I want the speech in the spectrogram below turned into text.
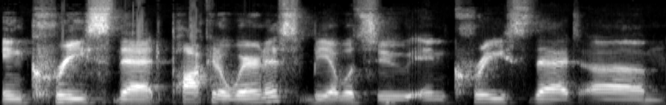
increase that pocket awareness, be able to increase that, um,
